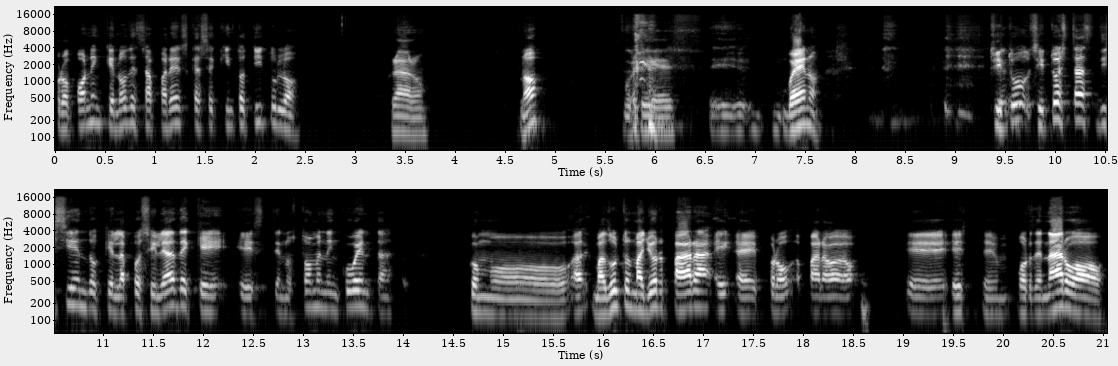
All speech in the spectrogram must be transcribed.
proponen que no desaparezca ese quinto título, Claro. ¿no? Así es. Eh, Bueno, si tú, si tú estás diciendo que la posibilidad de que este, nos tomen en cuenta como ah, adultos mayores para, eh, eh, pro- para eh, este, ordenar o,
